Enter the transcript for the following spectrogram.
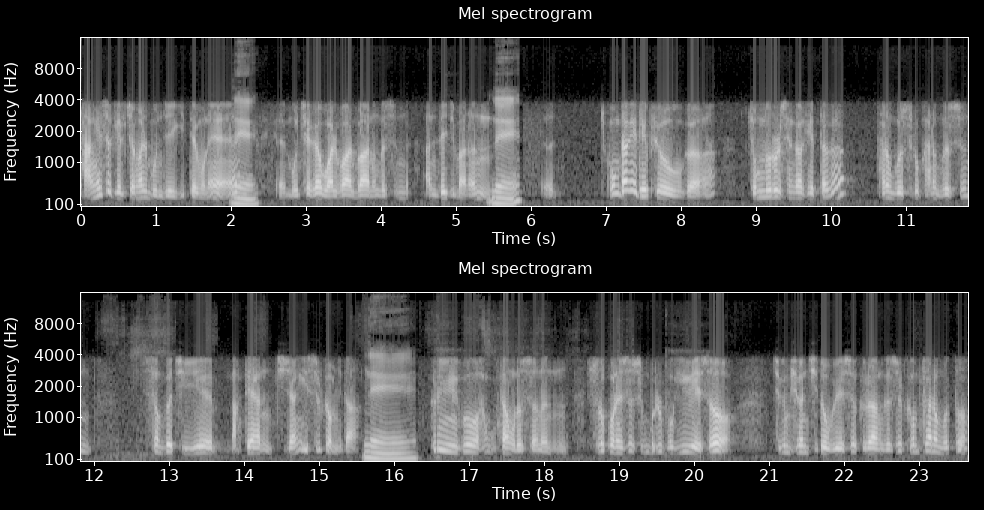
당에서 결정할 문제이기 때문에 네. 뭐 제가 왈가왈부하는 것은 안 되지만은 네. 어, 공당의 대표가 종로를 생각했다가 다른 곳으로 가는 것은 선거 지위에 막대한 지장이 있을 겁니다. 네. 그리고 한국당으로서는 수도권에서 승부를 보기 위해서 지금 현 지도부에서 그러한 것을 검토하는 것도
